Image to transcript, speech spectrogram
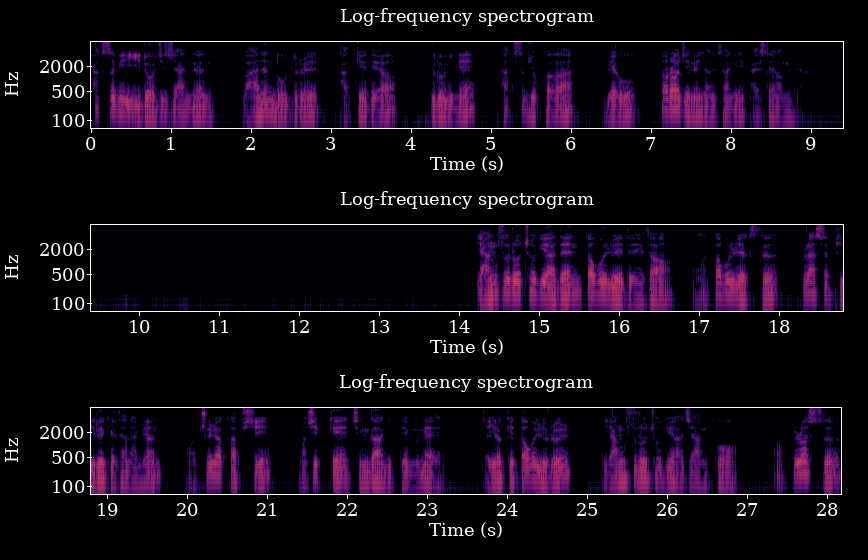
학습이 이루어지지 않는 많은 노드를 갖게 되어 그로 인해 학습 효과가 매우 떨어지는 현상이 발생합니다. 양수로 초기화된 W에 대해서 어, WX 플러스 B를 계산하면 어, 출력값이 어, 쉽게 증가하기 때문에 자, 이렇게 W를 양수로 초기화하지 않고 어, 플러스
